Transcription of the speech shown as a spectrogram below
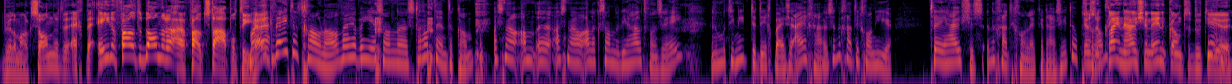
Willem-Alexander. de- Echt de ene fout op de andere eh, fout stapelt hij. Maar hè? ik weet het gewoon al. We hebben hier zo'n eh, strandtentenkamp. Als nou, eh, als nou Alexander die houdt van zee, dan moet hij niet te dicht bij zijn eigen huis. En dan gaat hij gewoon hier twee huisjes. En dan gaat hij gewoon lekker daar zitten op Ja, zo'n klein huisje. Aan de ene kant doet hij, Ja. eh,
